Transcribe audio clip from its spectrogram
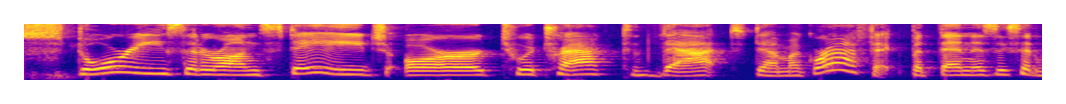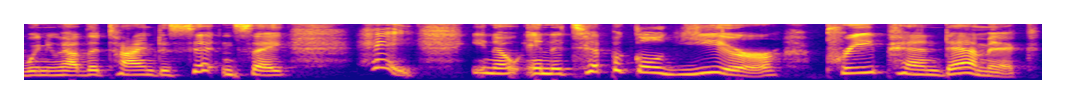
stories that are on stage are to attract that demographic. But then, as I said, when you have the time to sit and say, hey, you know, in a typical year pre pandemic,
